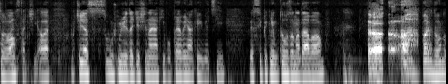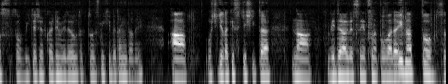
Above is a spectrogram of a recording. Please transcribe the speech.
to vám stačí, ale určitě už můžete těšit na nějaký popravy nějakých věcí, kde si pěkně u toho zanadávám. Pardon, to, to víte, že v každém videu, tak to nesmí chybět ani tady. A určitě taky se těšíte na videa, kde se něco nepovede. I na to se,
